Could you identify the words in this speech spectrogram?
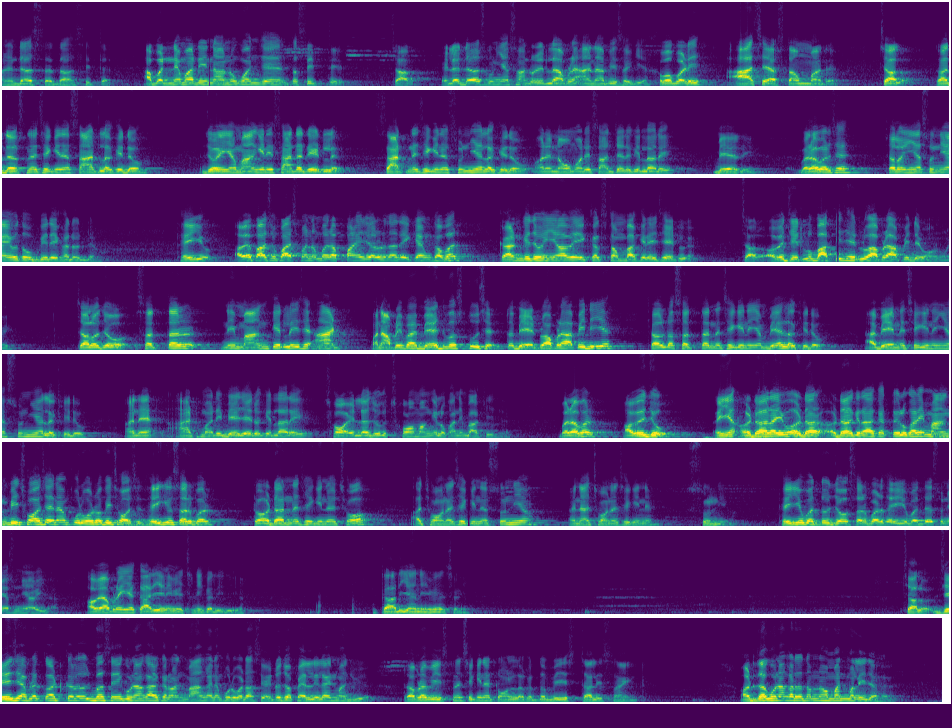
અને દસ હતા સિત્તેર. આ બંનેમાંથી નાનું કોણ છે? તો સિત્તેર. ચાલો, એટલે દસ ગુણ્યા સાઠ એટલે આપણે આને આપી શકીએ. ખબર પડી? આ છે અસ્તંભ સ્તંભ માટે. ચાલો, તો આ દસને છેકીને સાત લખી દો જો અહીંયા માંગીની સાત હતી એટલે સાતને છેકીને શૂન્ય લખી દો અને નવમાંથી સાત જાય તો કેટલા રહી? બે રહી. બરાબર છે? ચાલો, અહીંયા શૂન્ય આવ્યું તો ઊભી રેખા દોરી દો થઈ ગયું. હવે પાછું પાંચમા નંબર આપવાની જરૂર નથી. કેમ ખબર? કારણ કે જો અહીંયા હવે એક જ સ્તંભ બાકી રહી છે એટલે. ચાલો, હવે જેટલું બાકી છે એટલું આપણે આપી દેવાનું હોય. ચાલો, જો સત્તરની માંગ કેટલી છે? આઠ. પણ આપણી પાસે બે જ વસ્તુ છે, તો બે તો આપણે આપી દઈએ. ચાલો, તો સત્તરને છેકીને અહીંયા બે લખી દઉં. આ બેને છેકીને અહીંયા શૂન્ય લખી દઉં. અને આઠમાંથી બે જાય તો કેટલા રહે? છ. એટલે જો છ માંગ એ લોકોની બાકી છે. બરાબર? હવે જો અહીંયા અઢાર આવ્યો, અઢાર અઢાર ગ્રાહક તો એ લોકોની માંગ બી છ છે અને પુરવઠો બી છ છે. થઈ ગયું સરબર તો અઢારને છેકીને છ આ છને છેકીને શૂન્ય, અને આ છને છેકીને શૂન્ય. થઈ ગયું બધું? જો સરબર થઈ ગયું, બધા શૂન્ય શૂન્ય આવી ગયા. હવે આપણે અહીંયા કાર્યની વેચણી કરી દઈએ. કાર્યની વેચણી ચાલો, જે જે આપણે કટ કરેલું બસ એ ગુણાકાર કરવાનો માંગ અને પુરવઠા છે. તો જો પહેલી લાઈનમાં જોઈએ. તો આપણે વીસને શીખીને ત્રણ લખે, તો વીસ ચાલીસ સાઠ અડધા ગુણાકાર તો તમને જ મળી જશે.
